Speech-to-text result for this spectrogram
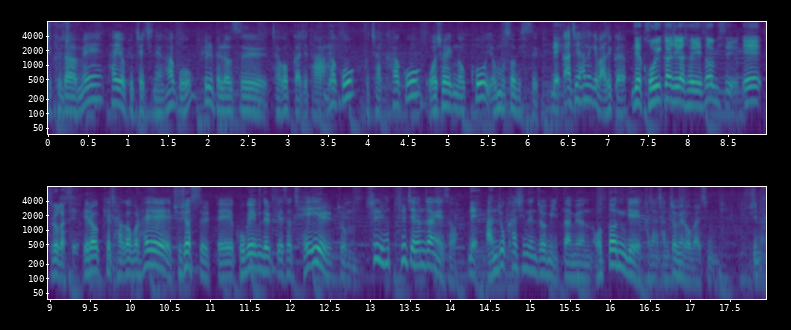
그 그렇죠. 다음에 타이어 교체 진행하고 휠 밸런스 작업까지 다 네. 하고 부착하고 워셔액 넣고 연무 서비스까지 하는 게 맞을까요? 네, 거기까지가 저희 서비스에 들어갔어요. 이렇게 작업을 해 주셨을 때 고객님들께서 제일 좀 실, 실제 현장에서 네. 만족하시는 점이 있다면 어떤 게 가장 장점이라고 말씀 주시나요?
